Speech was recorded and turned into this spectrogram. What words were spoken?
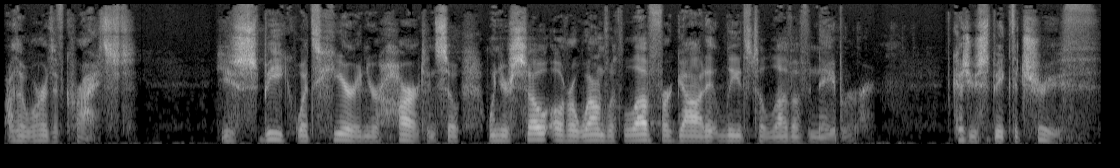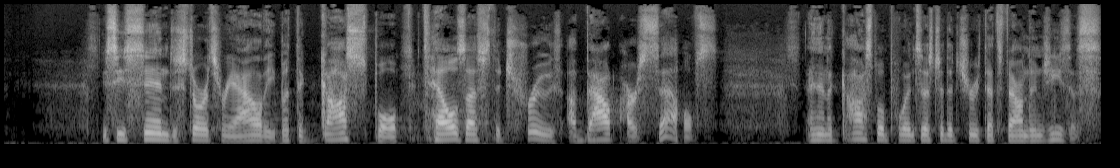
are the words of Christ. You speak what's here in your heart. And so when you're so overwhelmed with love for God, it leads to love of neighbor because you speak the truth. You see, sin distorts reality, but the gospel tells us the truth about ourselves. And then the gospel points us to the truth that's found in Jesus.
